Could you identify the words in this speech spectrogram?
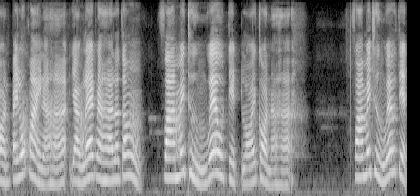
อนไปโลกใหม่นะฮะ อย่างแรกนะฮะ เราต้องฟาร์มไม่ถึงเวลเจ็ดร้อยก่อนนะฮะ ฟาร์มไม่ถึงเวลเจ็ด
